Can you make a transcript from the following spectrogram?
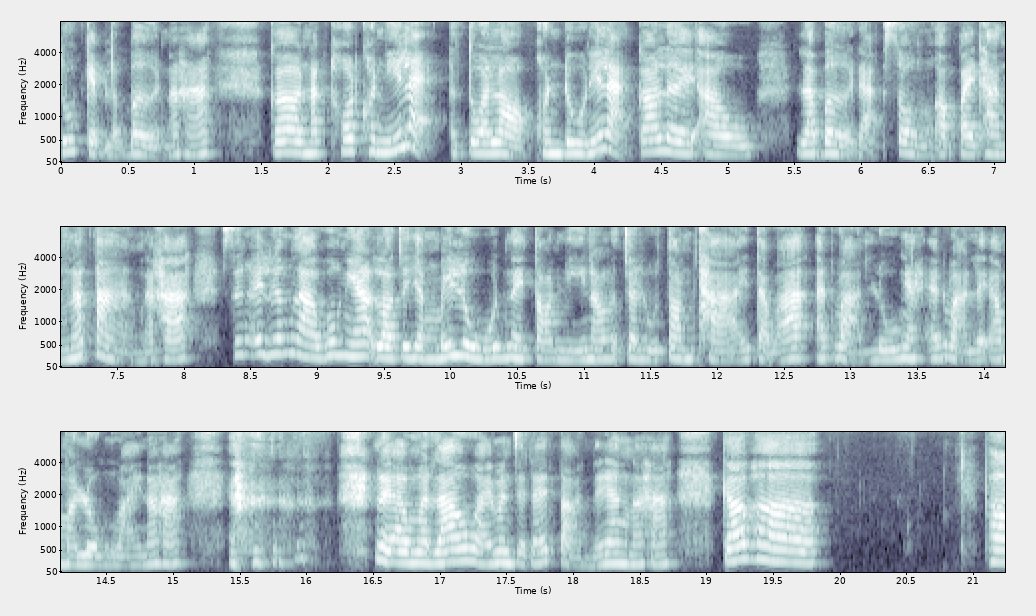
ตู้เก็บระเบิดนะคะ ก็นักโทษคนนี้แหละ ตัวหลอกคนดูนี่แหละก็เลยเอาระเบิดอะส่งออกไปทางหน้าต่างนะคะ ซึ่งไอ้เรื่องราวพวกนี้เราจะยังไม่รู้ในตอนนี้นะเราจะรู้ตอนท้ายแต่ว่าแอดวานรู้ไงแอดวานเลยเอามาลงไว้นะคะ เลยเอามาเล่าไว้มันจะได้ต่อเนื่องนะคะ ก็พอพอ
